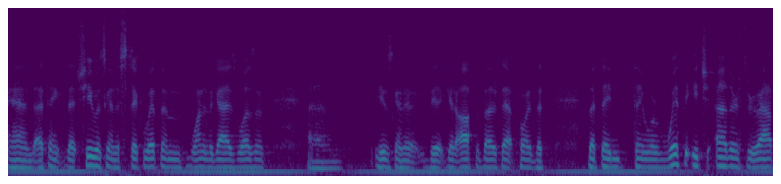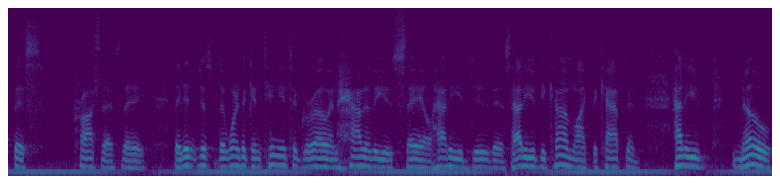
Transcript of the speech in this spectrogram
And I think that she was going to stick with them. One of the guys wasn't. Um, he was going to get off the boat at that point, but but they they were with each other throughout this process. They they didn't just they wanted to continue to grow. And how do you sail? How do you do this? How do you become like the captain? How do you know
